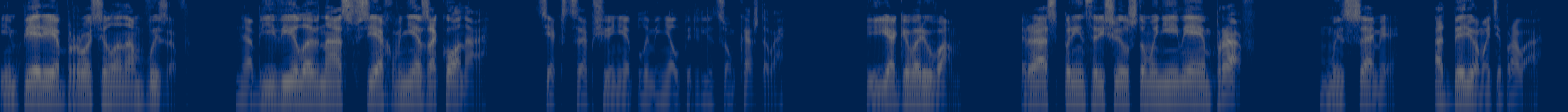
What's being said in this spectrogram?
Империя бросила нам вызов. Объявила в нас всех вне закона. Текст сообщения пламенел перед лицом каждого. И я говорю вам, раз принц решил, что мы не имеем прав, мы сами отберем эти права.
